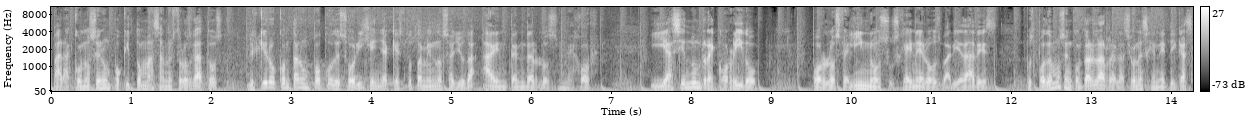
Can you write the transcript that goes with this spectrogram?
para conocer un poquito más a nuestros gatos, les quiero contar un poco de su origen, ya que esto también nos ayuda a entenderlos mejor. Y haciendo un recorrido por los felinos, sus géneros, variedades, pues podemos encontrar las relaciones genéticas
